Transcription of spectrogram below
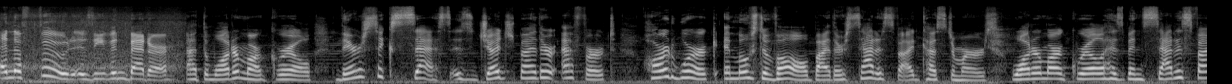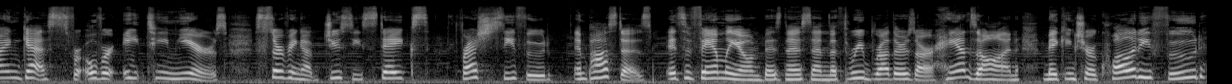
and the food is even better. At the Watermark Grill, their success is judged by their effort, hard work, and most of all, by their satisfied customers. Watermark Grill has been satisfying guests for over 18 years, serving up juicy steaks, fresh seafood, and pastas. It's a family owned business, and the three brothers are hands on, making sure quality food,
